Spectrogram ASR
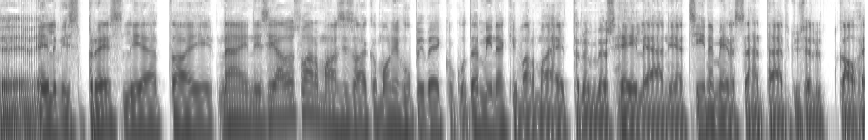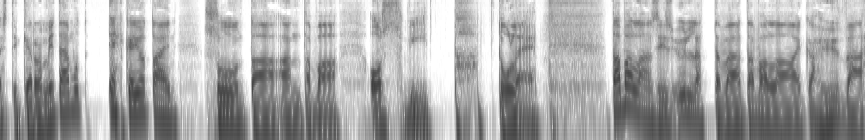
eh, Elvis Presliä tai näin, niin siellä olisi varmaan siis aika moni hupiveikko, kuten minäkin varmaan heittänyt myös heille ääniä. Et siinä mielessähän tämä kysely kauheasti kerro mitään, mutta ehkä jotain suuntaa antavaa osviittaa tulee. Tavallaan siis yllättävää, tavallaan aika hyvä,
